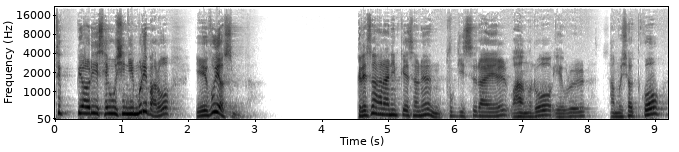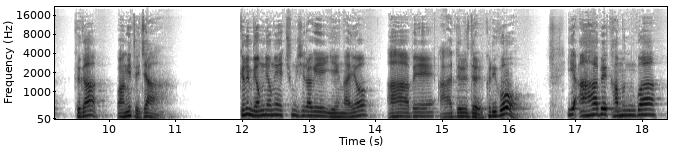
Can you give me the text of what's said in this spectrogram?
특별히 세우신 인물이 바로 예후였습니다. 그래서 하나님께서는 북이스라엘 왕으로 예후를 삼으셨고 그가 왕이 되자 그는 명령에 충실하게 이행하여 아합의 아들들 그리고 이 아합의 가문과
